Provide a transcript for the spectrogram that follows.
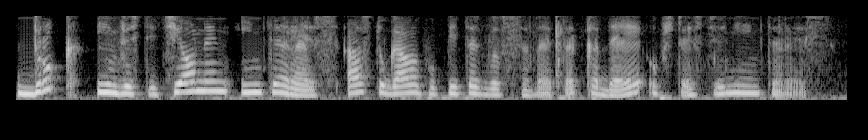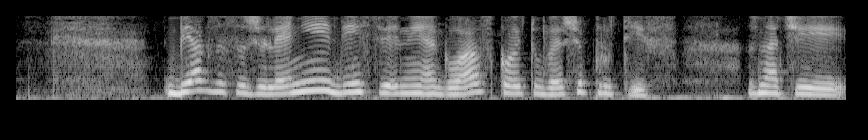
друг инвестиционен интерес. Аз тогава попитах в съвета къде е обществения интерес. Бях, за съжаление, единствения глас, който беше против. Значи,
